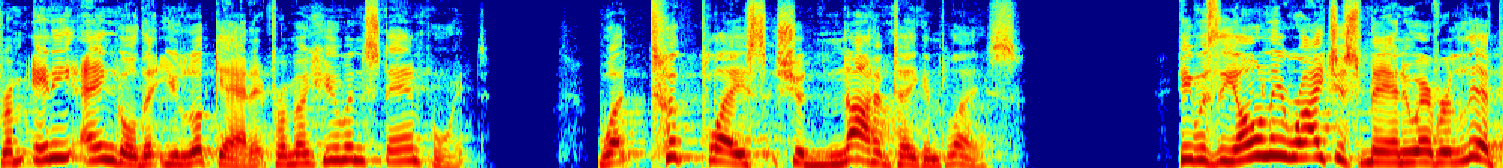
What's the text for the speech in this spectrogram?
From any angle that you look at it, from a human standpoint, what took place should not have taken place. He was the only righteous man who ever lived.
